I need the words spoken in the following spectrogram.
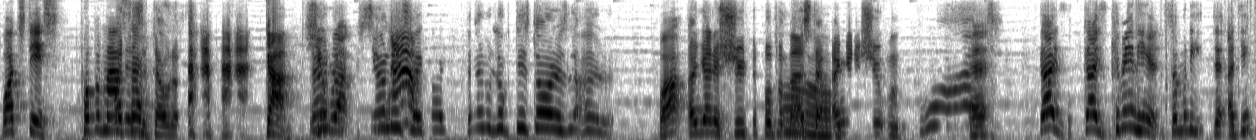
Watch this. Puppet master. What is Master it, Donut? gone. Shoot rock. Shoot, Down this way, guys. Look, this door is. Uh, What? I'm gonna shoot the puppet master. Oh. I'm gonna shoot him. what? Uh, guys, guys, come in here. Somebody, I think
